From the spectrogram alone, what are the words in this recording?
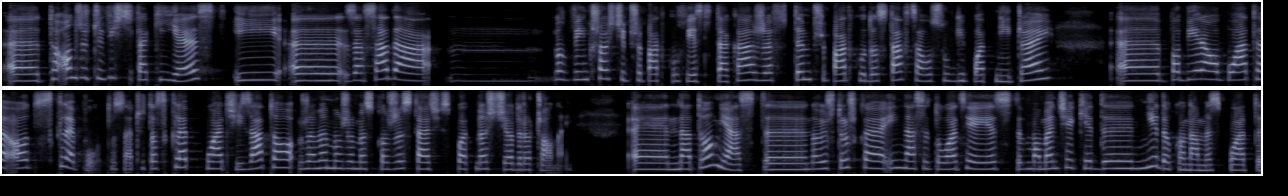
e, to on rzeczywiście taki jest i e, zasada mm, no, w większości przypadków jest taka, że w tym przypadku dostawca usługi płatniczej e, pobiera opłatę od sklepu. To znaczy, to sklep płaci za to, że my możemy skorzystać z płatności odroczonej. E, Natomiast e, no już troszkę inna sytuacja jest w momencie, kiedy nie dokonamy spłaty,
